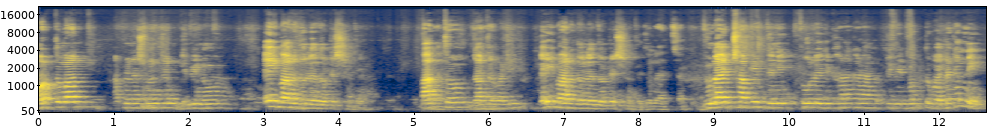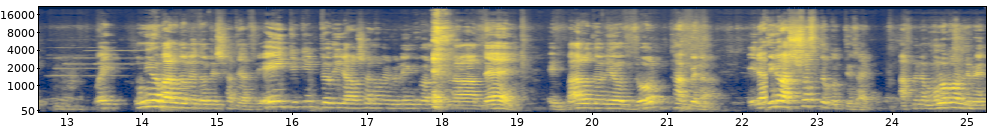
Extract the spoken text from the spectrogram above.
বর্তমান আপনারা শুনছেন ডিপি নূর এই বারো দলীয় জোটের সাথে। পার্থ জাতীয় পার্টি এই বারো দলীয় জোটের সাথে জুনাইদ সাকিব, যিনি তুলে যে খাড়া খাড়া টিভির বক্তব্য দেখেননি, ওই উনিও বারো দলীয় জোটের সাথে আছে। এই টিকিট যদি আহসান হবে, বিলিং না দেয় এই বারো দলীয় জোট থাকবে না। এরা দৃঢ় আশ্বস্ত করতে চায়। আপনারা মনোবল নেবেন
